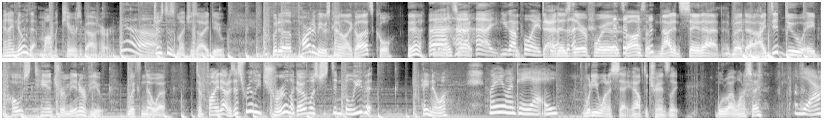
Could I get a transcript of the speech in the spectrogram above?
And I know that mama cares about her. Yeah. Just as much as I do. But uh, part of me was kind of like, oh, that's cool. Yeah, yeah that's right. you got points. Dad is there for you. It's awesome. No, I didn't say that. But uh, I did do a post tantrum interview with Noah to find out is this really true? Like, I almost just didn't believe it. Hey, Noah, What do you want to say? what do you want to say? I'll have to translate. What do I want to say? Yeah.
